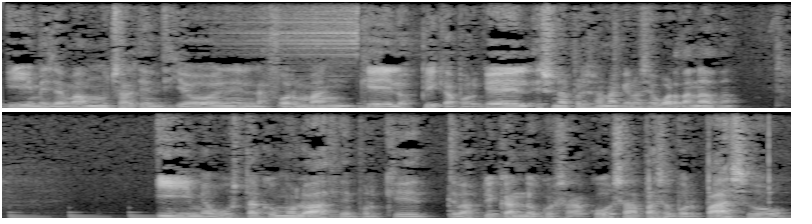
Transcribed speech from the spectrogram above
y me llamaba mucho la atención en la forma en que lo explica, porque él es una persona que no se guarda nada y me gusta cómo lo hace, porque te va explicando cosa a cosa, paso por paso.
